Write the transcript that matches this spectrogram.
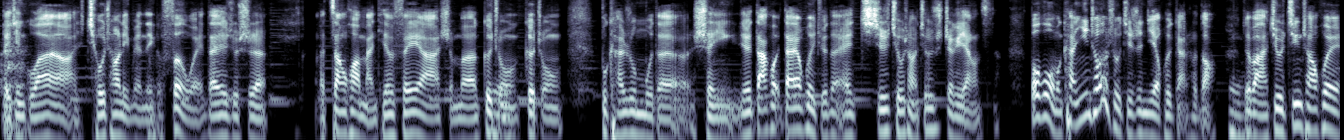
北京国安啊，球场里面那个氛围，大家就是，呃，脏话满天飞啊，什么各种各种不堪入目的声音，因为大会大家会觉得，哎，其实球场就是这个样子的。包括我们看英超的时候，其实你也会感受到，对吧？就是经常会，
